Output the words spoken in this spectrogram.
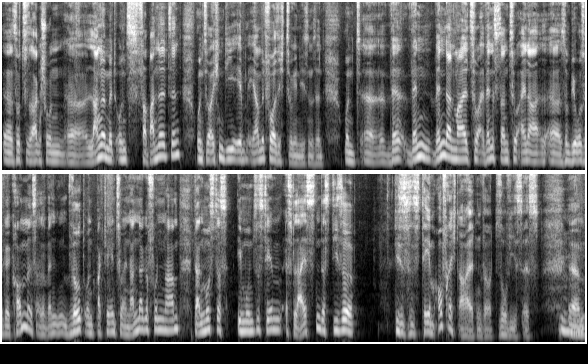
äh, sozusagen schon äh, lange mit uns verbandelt sind und solchen, die eben eher mit Vorsicht zu genießen sind. Und äh, wenn, wenn dann mal zu, wenn es dann zu einer äh, Symbiose gekommen ist, also wenn Wirt und Bakterien zueinander gefunden haben, dann muss das Immunsystem es leisten, dass diese dieses System aufrechterhalten wird, so wie es ist. Mhm. Ähm,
